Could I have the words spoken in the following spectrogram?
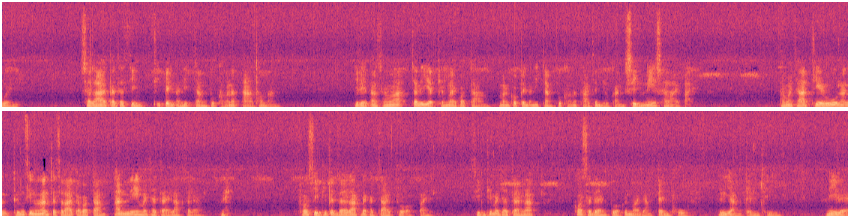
ด้วยนี่สลายไปแต่สิ่งที่เป็นอนิจจังทุกขังอนัตตาเท่านั้น กิเลสอาสวะจะละเอียดเพียงไรก็ตาม มันก็เป็นอนิจจังทุกขังนัตตาเช่นเดียวกัน สิ่งนี้สลายไป ธรรมชาติที่รู้นั้นถึงสิ่งนั้นจะสลายไปก็ตาม อันนี้ไม่ใช่ใจรักซะแล้วเพราะสิ่งที่เป็นใจรักได้กระจายตัวออกไป สิ่งที่ไม่ใช่ใจรักก็แสดงตัวขึ้นมาอย่างเต็มภูมิหรืออย่างเต็มที่ นี่แหละ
